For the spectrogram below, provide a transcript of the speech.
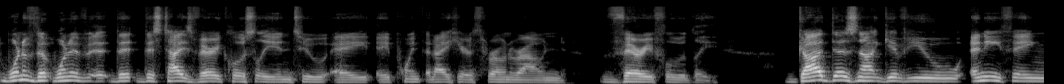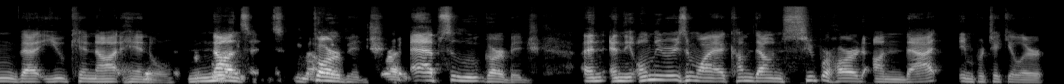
one of the one of uh, the, this ties very closely into a a point that I hear thrown around very fluidly. God does not give you anything that you cannot handle. Nonsense, right. garbage, right. absolute garbage. And and the only reason why I come down super hard on that in particular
